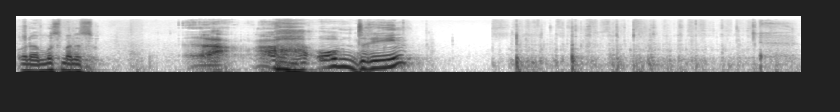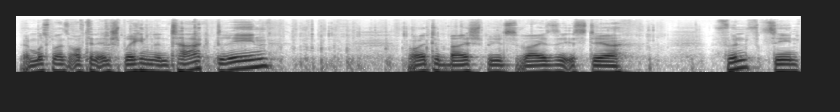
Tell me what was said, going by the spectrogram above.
Und dann muss man es ah, oben drehen. Dann muss man es auf den entsprechenden Tag drehen. Heute beispielsweise ist der 15.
